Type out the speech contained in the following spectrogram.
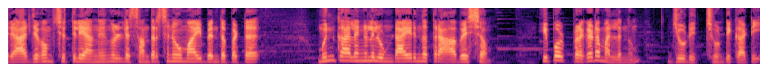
രാജവംശത്തിലെ അംഗങ്ങളുടെ സന്ദർശനവുമായി ബന്ധപ്പെട്ട് മുൻകാലങ്ങളിൽ ഉണ്ടായിരുന്നത്ര ആവേശം ഇപ്പോൾ പ്രകടമല്ലെന്നും ജൂഡിത് ചൂണ്ടിക്കാട്ടി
